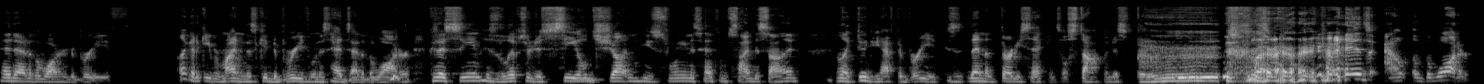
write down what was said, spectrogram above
head out of the water to breathe. I gotta keep reminding this kid to breathe when his head's out of the water because I see him, his lips are just sealed shut, and he's swinging his head from side to side. I'm like, dude, you have to breathe because then in 30 seconds he'll stop and just right, right, right. your head's out of the water.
